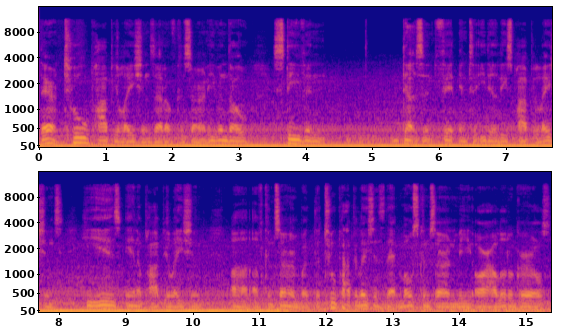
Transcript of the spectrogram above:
There are two populations that are of concern, even though Stephen doesn't fit into either of these populations. He is in a population uh, of concern, but the two populations that most concern me are our little girls,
